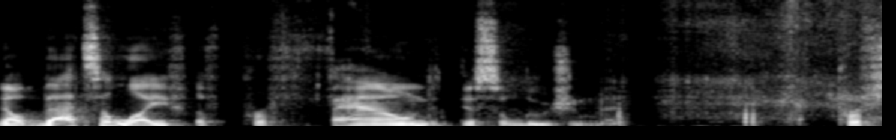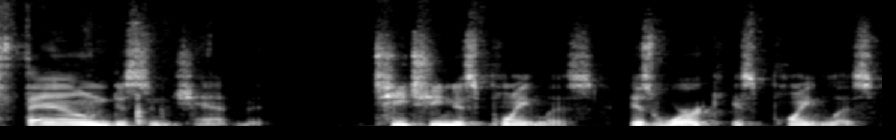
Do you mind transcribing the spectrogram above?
Now, that's a life of profound disillusionment, profound disenchantment. Teaching is pointless. His work is pointless.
